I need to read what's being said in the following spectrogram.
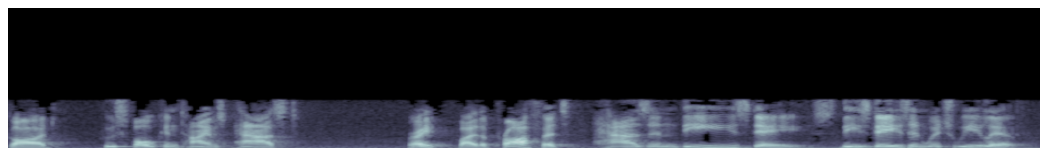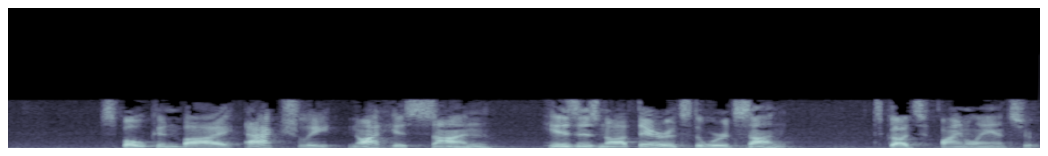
God, who spoke in times past, right, by the prophets, has in these days, these days in which we live, spoken by actually not his son. His is not there, it's the word son. It's God's final answer,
